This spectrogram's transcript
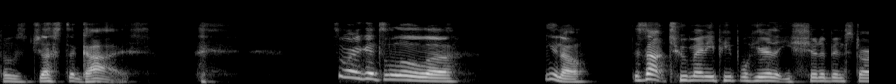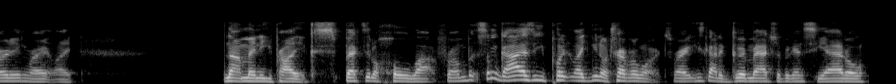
those just the guys. so where it gets a little, uh, you know, there's not too many people here that you should have been starting, right? Like, not many you probably expected a whole lot from, but some guys that you put, like, you know, Trevor Lawrence, right? He's got a good matchup against Seattle.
